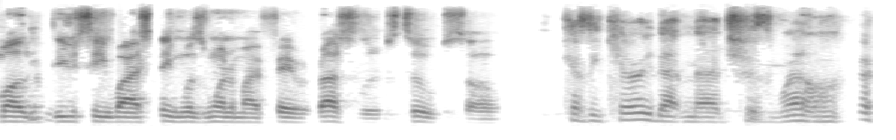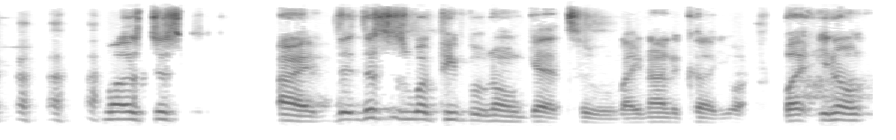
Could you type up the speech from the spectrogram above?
Well, do you see why Sting was one of my favorite wrestlers too? So because he carried that match as well. well, it's just all right. Th- this is what people don't get to, like not to cut you off, but you know,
